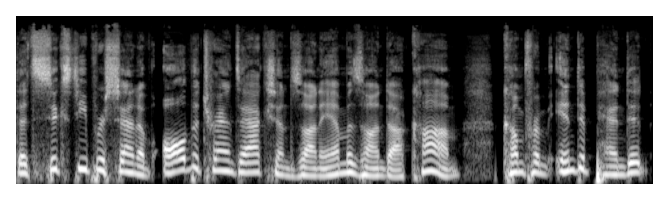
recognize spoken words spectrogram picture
that 60% of all the transactions on Amazon.com come from independent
